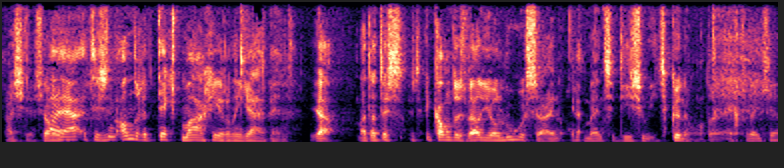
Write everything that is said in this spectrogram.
Als je zo... Nou ja, het is een andere tekstmagier dan jij bent. Ja, maar dat is, ik kan dus wel jaloers zijn op mensen die zoiets kunnen. Want echt, weet je,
